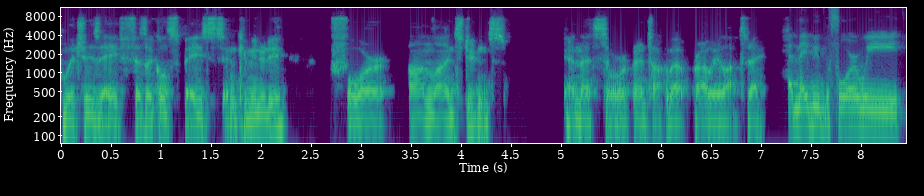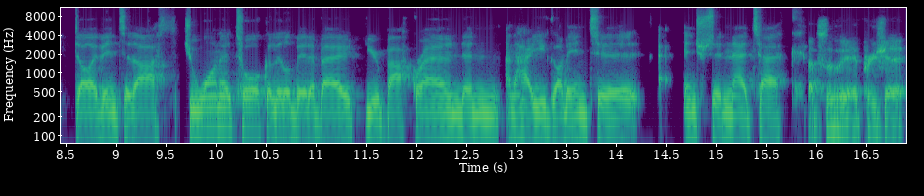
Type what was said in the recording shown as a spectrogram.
which is a physical space and community for online students. And that's what we're going to talk about probably a lot today. And maybe before we dive into that, do you want to talk a little bit about your background and, and how you got into uh, interested in ed tech? Absolutely, I appreciate it.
